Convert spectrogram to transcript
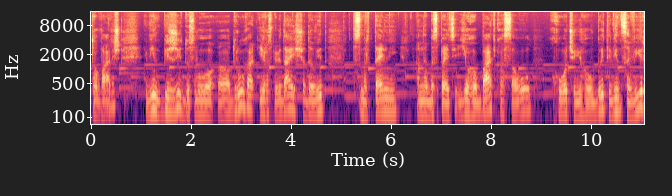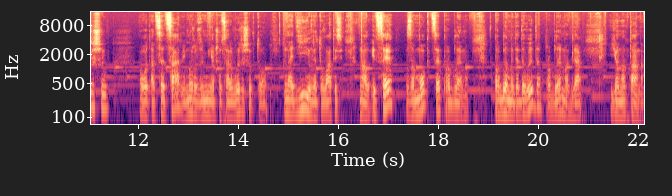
товариш. Він біжить до свого е, друга і розповідає, що Давид в смертельній небезпеці. Його батько Саул хоче його вбити. Він це вирішив. От, а це цар, і ми розуміємо, якщо цар вирішив, то надії врятуватись мало. І це замок, це проблема. Проблема для Давида, проблема для Йонатана.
